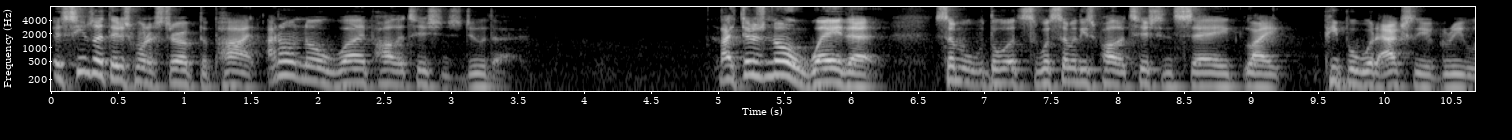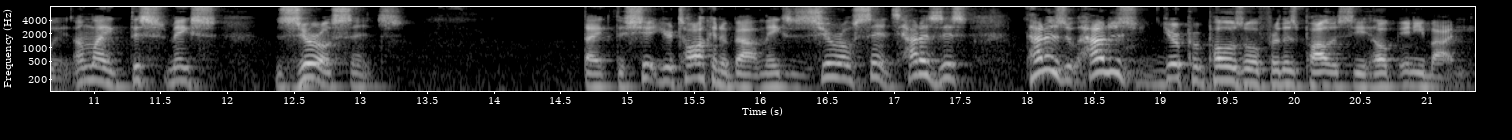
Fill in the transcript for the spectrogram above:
It seems like they just want to stir up the pot. I don't know why politicians do that. Like, there's no way that some what some of these politicians say like people would actually agree with. I'm like, this makes zero sense. Like the shit you're talking about makes zero sense. How does this how does how does your proposal for this policy help anybody?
